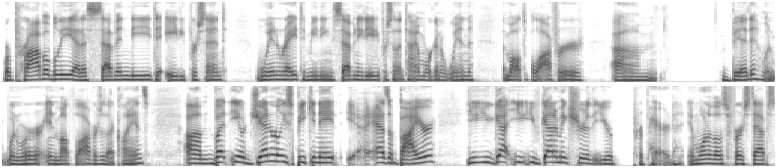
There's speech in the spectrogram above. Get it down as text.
We're probably at a 70 to 80% win rate, meaning 70 to 80% of the time we're going to win the multiple offer um, bid when, when we're in multiple offers with our clients. Um, but you know, generally speaking, Nate, as a buyer, you, you got you, you've got to make sure that you're prepared. And one of those first steps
